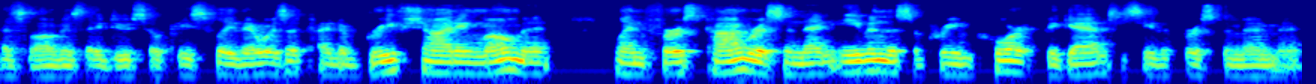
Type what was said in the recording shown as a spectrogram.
as long as they do so peacefully. There was a kind of brief shining moment when first Congress and then even the Supreme Court began to see the First Amendment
